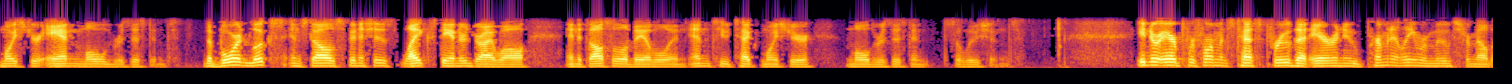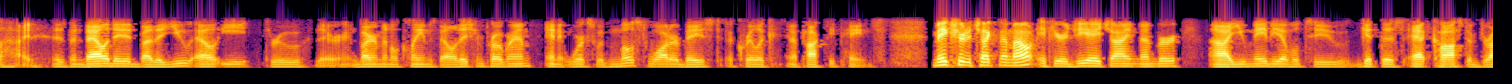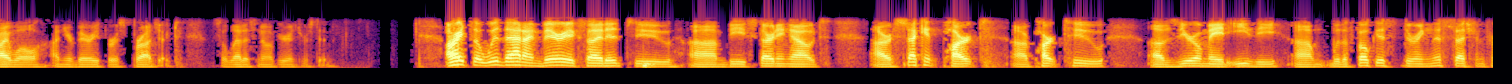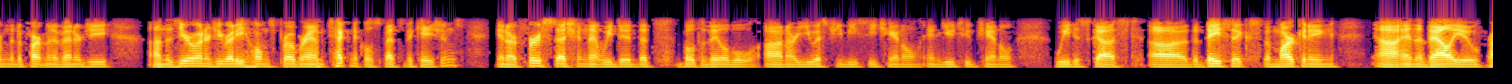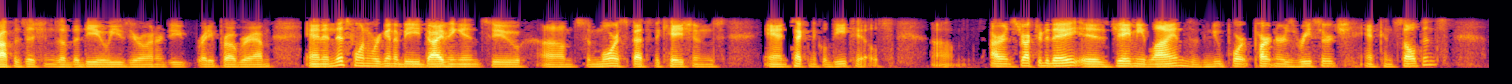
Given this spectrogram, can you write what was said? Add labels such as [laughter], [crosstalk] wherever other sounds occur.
moisture and mold resistant. The board looks, installs, finishes like standard drywall, and it's also available in M2 Tech moisture mold resistant solutions. Indoor air performance tests prove that Air Renew permanently removes formaldehyde. It has been validated by the ULE through their environmental claims validation program, and it works with most water-based acrylic and epoxy paints. Make sure to check them out. If you're a GHI member, uh, you may be able to get this at cost of drywall on your very first project. So let us know if you're interested. All right, so with that, I'm very excited to um, be starting out our second part, uh, part two, of Zero Made Easy um, with a focus during this session from the Department of Energy on the Zero Energy Ready Homes Program technical specifications. In our first session that we did that's both available on our USGBC channel and YouTube channel, we discussed uh, the basics, the marketing, uh, and the value propositions of the DOE Zero Energy Ready program. And in this one, we're going to be diving into um, some more specifications and technical details. Um, our instructor today is Jamie Lyons of Newport Partners Research and Consultants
